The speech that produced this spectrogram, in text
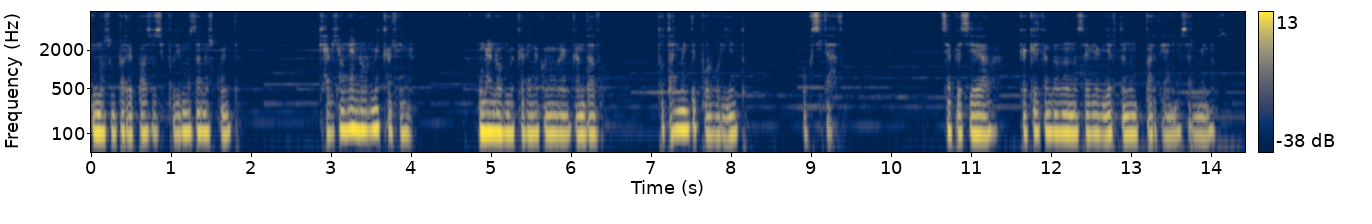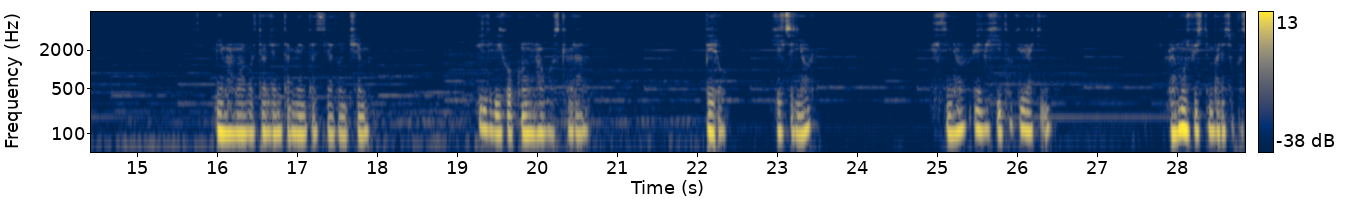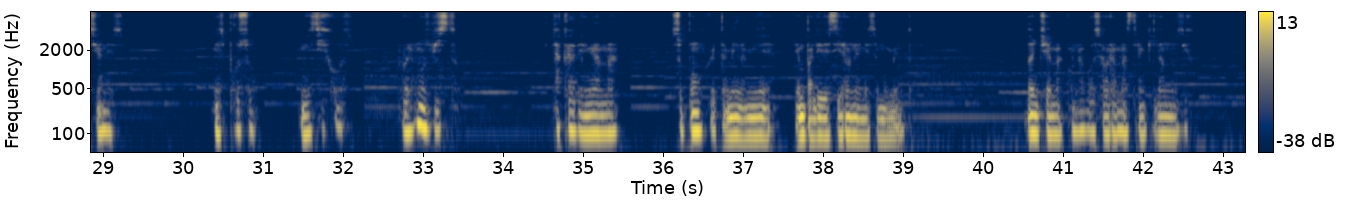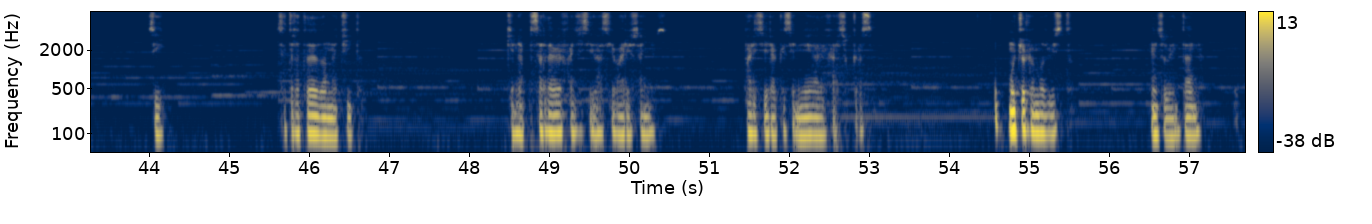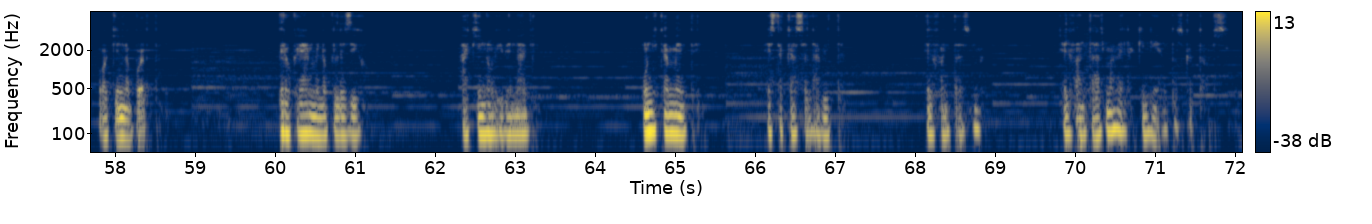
Dimos un par de pasos y pudimos darnos cuenta que había una enorme cadena, una enorme cadena con un gran candado totalmente polvoriento, oxidado. Se apreciaba que aquel candado no se había abierto en un par de años al menos. Mi mamá volteó lentamente hacia don Chema y le dijo con una voz quebrada, pero, ¿y el señor? El señor, el viejito que vive aquí. Lo hemos visto en varias ocasiones. Mi esposo, mis hijos, lo hemos visto. La cara de mi mamá Supongo que también la mía empalidecieron en ese momento. Don Chema, con una voz ahora más tranquila, nos dijo, sí, se trata de don Nachito, quien a pesar de haber fallecido hace varios años, pareciera que se niega a dejar su casa. Muchos lo hemos visto, en su ventana o aquí en la puerta. Pero créanme lo que les digo, aquí no vive nadie. Únicamente esta casa la habita el fantasma, el fantasma de la 514.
